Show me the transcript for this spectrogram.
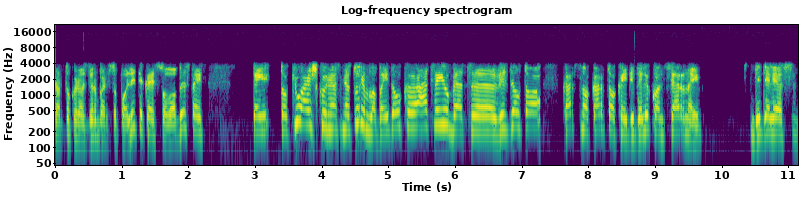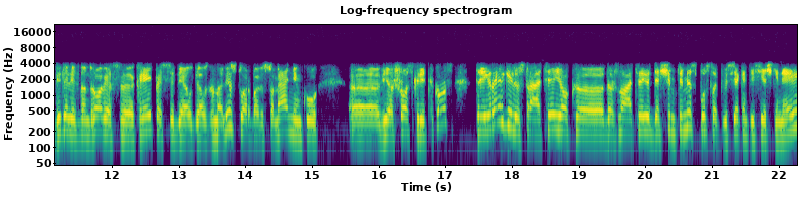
kartu kurios dirba ir su politikais, su lobistais. Tai tokių, aišku, mes neturim labai daug atvejų, bet e, vis dėlto karts nuo karto, kai dideli koncernai didelės, didelės bendrovės e, kreipiasi dėl, dėl žurnalistų arba visuomenininkų E, viešos kritikos, tai yra irgi iliustracija, jog e, dažnu atveju dešimtimis puslapių siekiantys ieškiniai,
